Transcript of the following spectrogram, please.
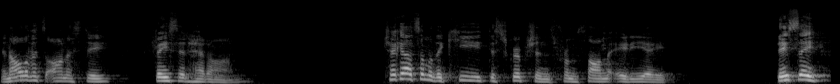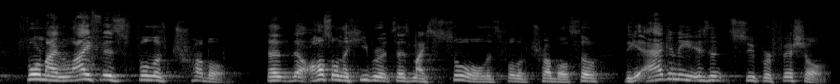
in all of its honesty, face it head on. Check out some of the key descriptions from Psalm 88. They say, For my life is full of trouble. Now, also in the Hebrew, it says, My soul is full of trouble. So the agony isn't superficial,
